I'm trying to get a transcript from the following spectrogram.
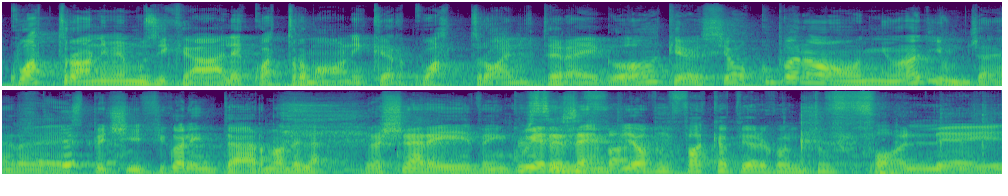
quattro anime musicali, quattro moniker, quattro alter ego che si occupano ognuna di un genere specifico all'interno della, della scena rave. In cui, Questo ad esempio, fa, vi fa capire quanto folle è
